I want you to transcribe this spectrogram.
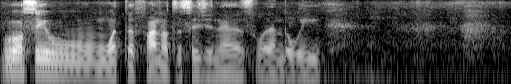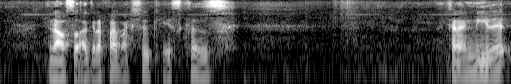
we'll see what the final decision is within the week. And also, I gotta find my suitcase because I kind of need it.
